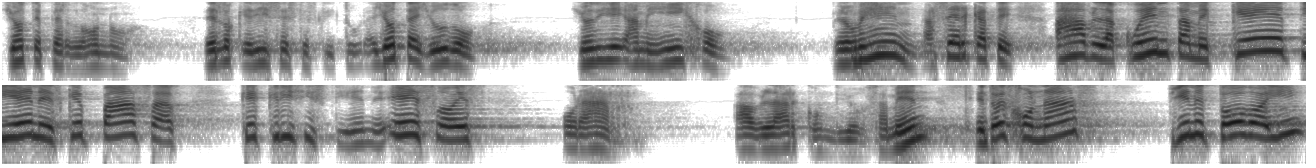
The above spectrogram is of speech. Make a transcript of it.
Yo te perdono. Es lo que dice esta escritura. Yo te ayudo. Yo di a mi hijo. Pero ven, acércate, habla, cuéntame, ¿qué tienes? ¿Qué pasas? ¿Qué crisis tiene? Eso es orar, hablar con Dios. Amén. Entonces Jonás tiene todo ahí,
